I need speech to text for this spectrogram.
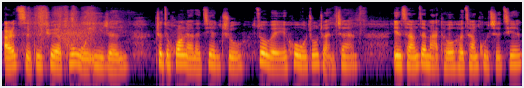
而此地却空无一人。这座荒凉的建筑作为货物中转站，隐藏在码头和仓库之间。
